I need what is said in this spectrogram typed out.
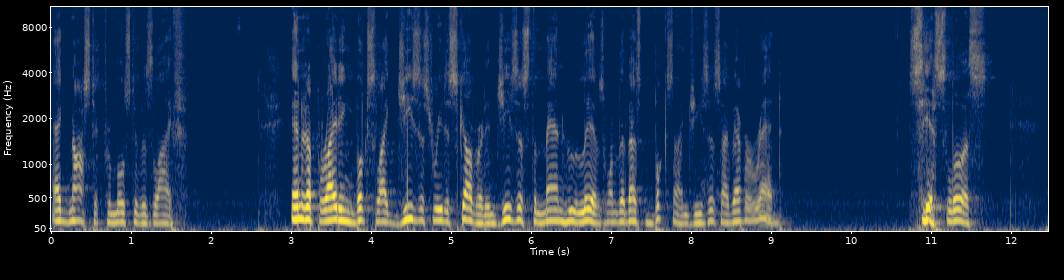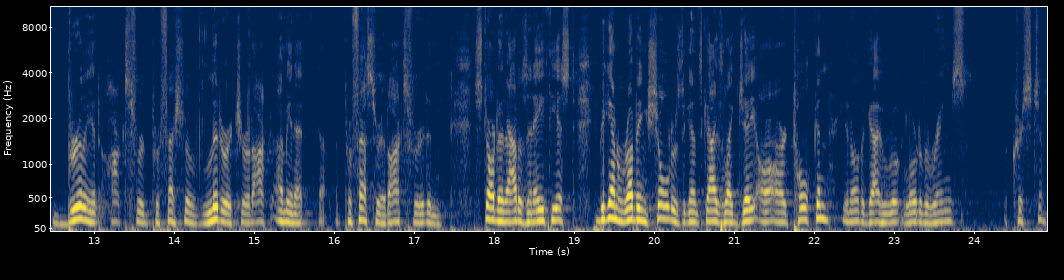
agnostic for most of his life. Ended up writing books like Jesus Rediscovered and Jesus the Man Who Lives, one of the best books on Jesus I've ever read. C.S. Lewis, brilliant Oxford professor of literature at I mean, at, uh, professor at Oxford, and started out as an atheist. He began rubbing shoulders against guys like J.R.R. Tolkien, you know, the guy who wrote Lord of the Rings, a Christian.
